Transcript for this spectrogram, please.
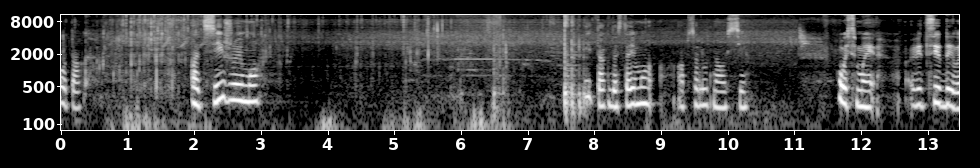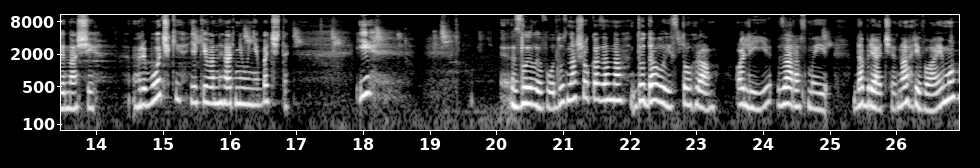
отак відсіжуємо. І так достаємо абсолютно усі. Ось ми відсідили наші грибочки, які вони гарнюні, бачите? І злили воду з нашого казана, додали 100 грам олії. Зараз ми її добряче нагріваємо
